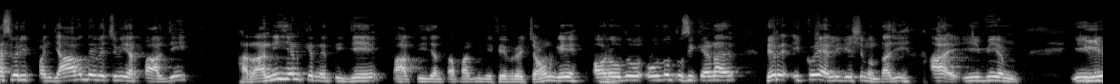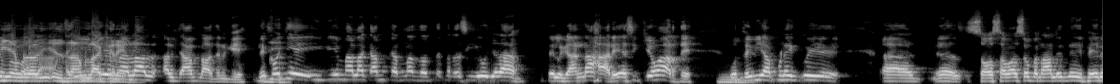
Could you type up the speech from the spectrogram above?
ਇਸ ਵਾਰੀ ਪੰਜਾਬ ਦੇ ਵਿੱਚ ਵੀ ਹਰਪਾਲ ਜੀ ਹੈਰਾਨੀਜਨਕ ਨਤੀਜੇ ਭਾਰਤੀ ਜਨਤਾ ਪਾਰਟੀ ਦੇ ਫੇਵਰ ਵਿੱਚ ਆਉਣਗੇ ਔਰ। ਉਦੋਂ ਉਦੋਂ ਤੁਸੀਂ ਕਹਿਣਾ ਫਿਰ ਇੱਕੋ ਹੀ ਐਲੀਗੇਸ਼ਨ ਹੁੰਦਾ ਜੀ ਆ ਈਵੀਐਮ EVM ਦਾ ਇਲਜ਼ਾਮ ਲੱਗ ਰਹੇ ਨੇ। ਇਲਜ਼ਾਮ ਲਾ ਦੇਣਗੇ। ਦੇਖੋ ਜੀ। ਈਵੀਐਮ ਵਾਲਾ ਕੰਮ ਕਰਨਾ ਤਾਂ ਫਿਰ ਅਸੀਂ ਉਹ ਜਿਹੜਾ ਤੇਲੰਗਾਨਾ ਹਾਰੇ ਅਸੀਂ ਕਿਉਂ ਹਾਰਦੇ? ਉੱਥੇ ਵੀ ਆਪਣੇ ਕੋਈ 100 ਸਵਾ ਸੌ ਬਣਾ ਲੈਂਦੇ ਫਿਰ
